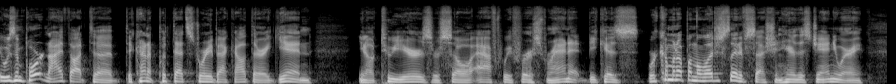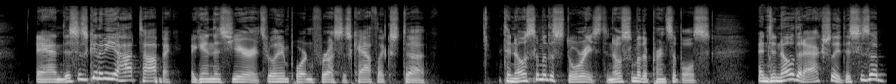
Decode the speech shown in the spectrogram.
it was important. I thought to to kind of put that story back out there again. You know, two years or so after we first ran it, because we're coming up on the legislative session here this January. And this is going to be a hot topic again this year. It's really important for us as Catholics to to know some of the stories, to know some of the principles, and to know that actually this is a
